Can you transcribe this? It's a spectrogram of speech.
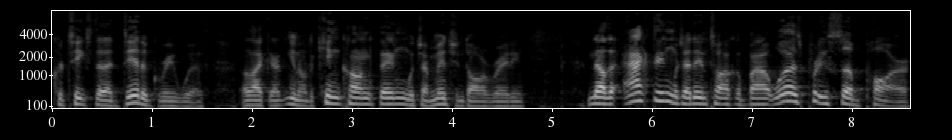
critiques that I did agree with, like uh, you know the King Kong thing, which I mentioned already. Now the acting, which I didn't talk about, was pretty subpar,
